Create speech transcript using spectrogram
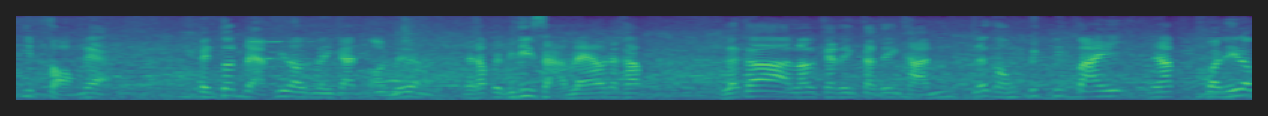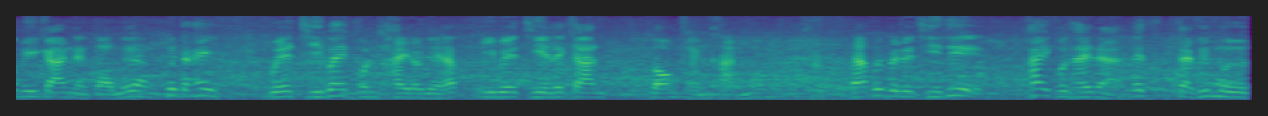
2522 เนี่ยเป็นต้นแบบที่เราดำเนินการต่อเนื่องนะครับเป็นปีที่ 3 แล้วนะครับ แล้วก็เราการแข่งการแข่งขันเรื่องของบิ๊กบิ๊กไบค์นะครับวันนี้เรามีการอย่างต่อเนื่อง เพื่อจะให้เวทีเพื่อให้คนไทยเราเนี่ยครับมีเวทีในการลองแข่งขันนะครับเพื่อเป็นเวทีที่ให้คนไทยเนี่ยได้แต่พิมือ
